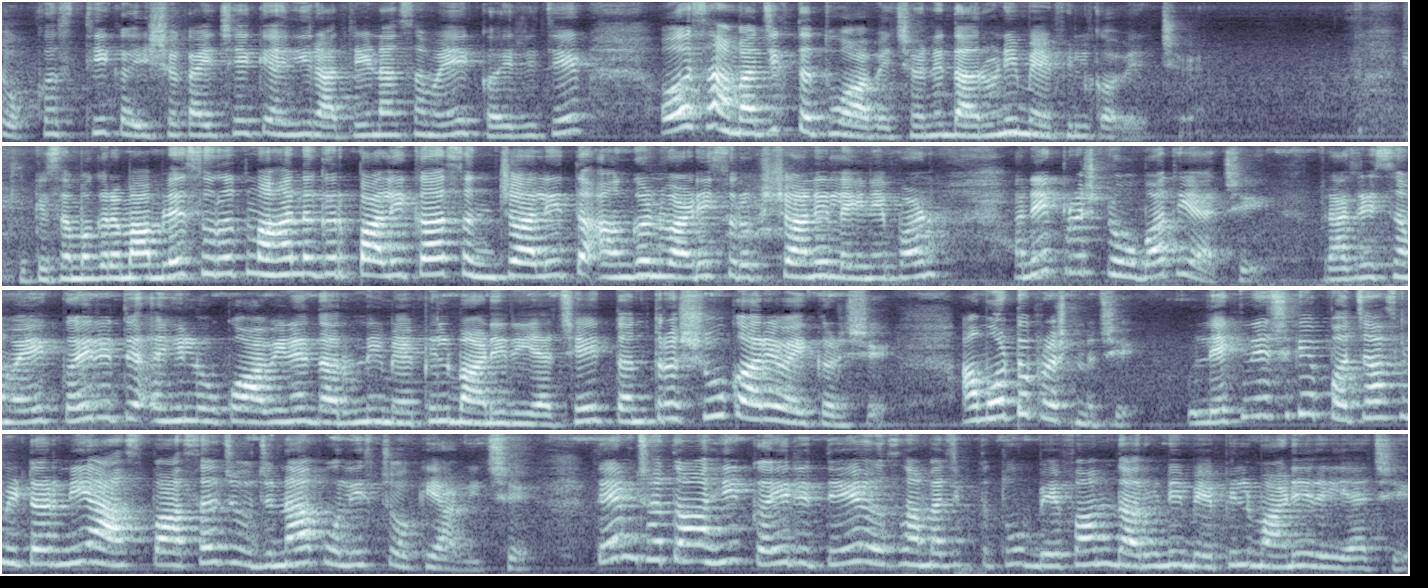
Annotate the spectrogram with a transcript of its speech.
ચોક્કસથી કહી શકાય છે કે અહીં રાત્રિના સમયે કઈ રીતે અસામાજિક તત્વો આવે છે અને દારૂની મહેફિલ કરે છે. જોકે સમગ્ર મામલે સુરત મહાનગરપાલિકા સંચાલિત આંગણવાડી સુરક્ષાને લઈને પણ અનેક પ્રશ્નો ઊભા થયા છે. રાત્રિ સમયે કઈ રીતે અહીં લોકો આવીને દારૂની મહેફિલ માણી રહ્યા છે, તંત્ર શું કાર્યવાહી કરશે? આ મોટો પ્રશ્ન છે. ઉલ્લેખનીય છે કે પચાસ મીટરની આસપાસ જ ઉજના પોલીસ ચોકી આવી છે. તેમ છતાં અહીં કઈ રીતે અસામાજિક તત્વો બેફામ દારૂની મહેફિલ માણી રહ્યા છે?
